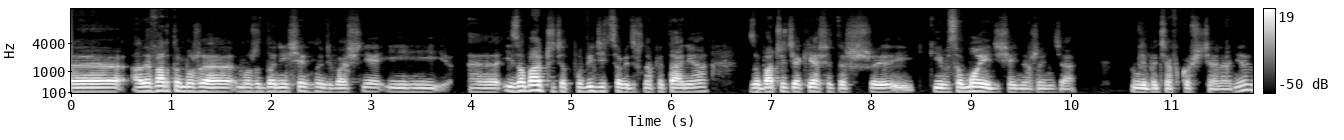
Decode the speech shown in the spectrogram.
e, ale warto może, może do niej sięgnąć właśnie i, i zobaczyć, odpowiedzieć sobie też na pytania, zobaczyć jak ja się też, kim są moje dzisiaj narzędzia bycia w kościele, nie?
